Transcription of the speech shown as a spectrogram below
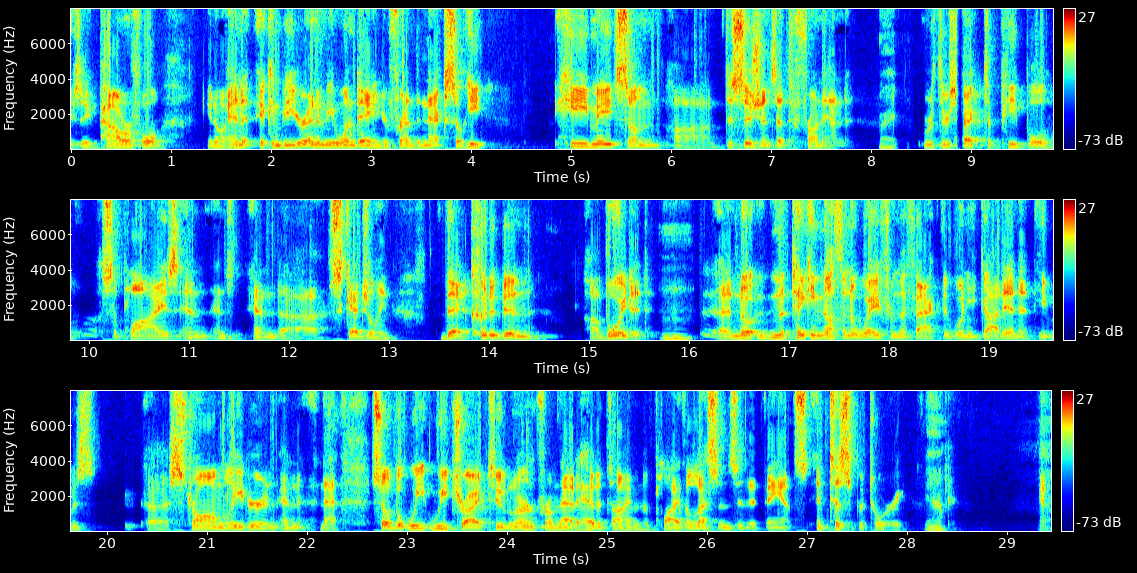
is a powerful, you know, and it can be your enemy one day and your friend the next. So he he made some uh, decisions at the front end Right. with respect to people, supplies, and and and uh, scheduling that could have been avoided. Uh, no, no, taking nothing away from the fact that when he got in it, he was a strong leader and, and, and that. So, but we we tried to learn from that ahead of time and apply the lessons in advance, anticipatory. Yeah. Yeah.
